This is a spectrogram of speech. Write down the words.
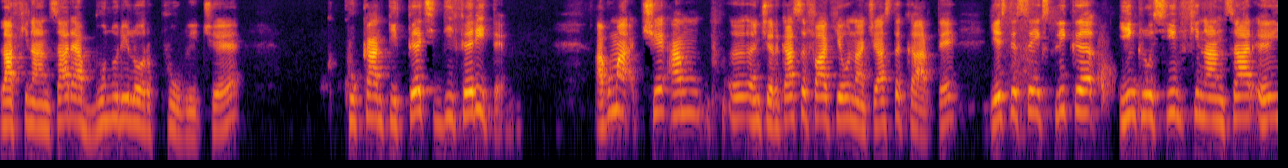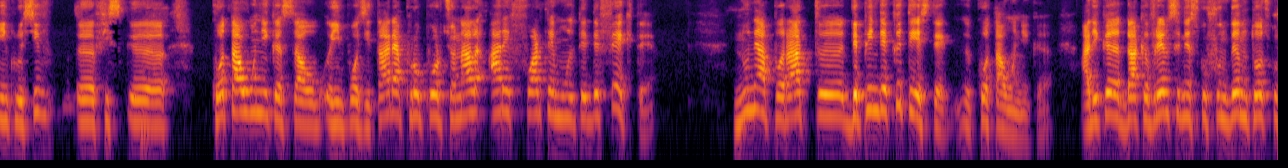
la finanțarea bunurilor publice cu cantități diferite. Acum, ce am ă, încercat să fac eu în această carte este să explică inclusiv finanțare, eh, inclusiv eh, eh, cota unică sau impozitarea proporțională are foarte multe defecte. Nu neapărat, depinde cât este cota unică. Adică dacă vrem să ne scufundăm toți cu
